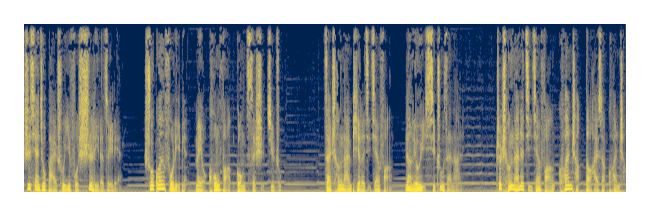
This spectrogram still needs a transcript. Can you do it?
知县就摆出一副势利的嘴脸，说官府里边没有空房供刺史居住，在城南辟了几间房，让刘禹锡住在那里。这城南的几间房宽敞，倒还算宽敞，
